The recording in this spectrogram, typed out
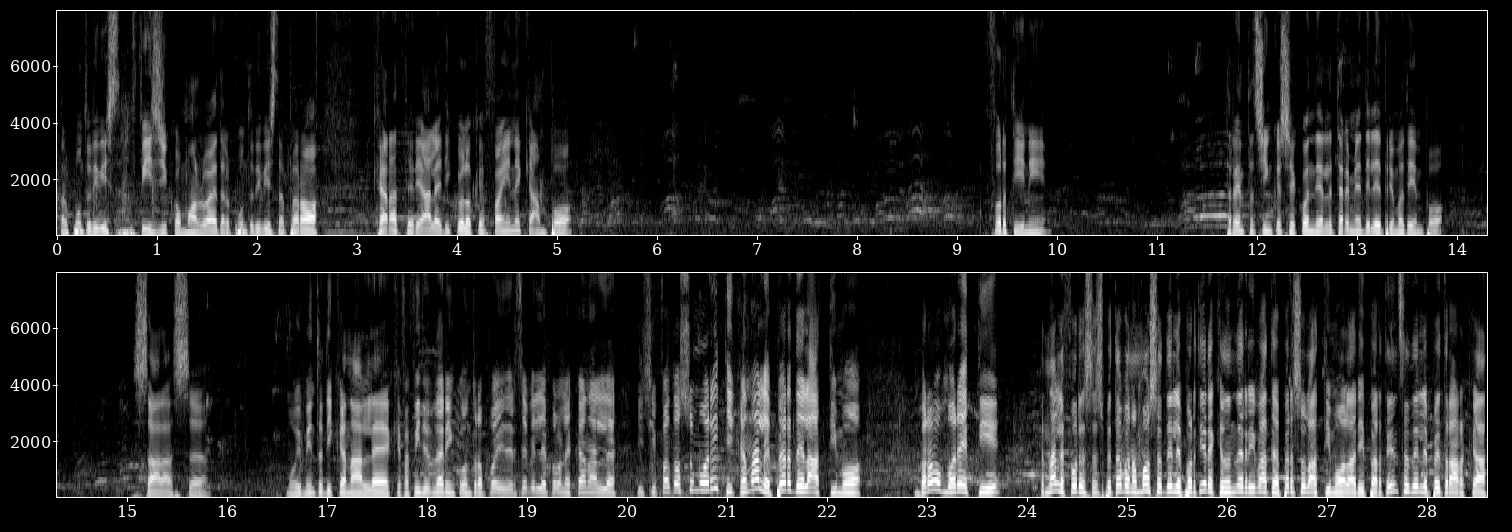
dal punto di vista fisico ma lo è dal punto di vista però caratteriale di quello che fa in campo. Fortini 35 secondi alle termine del primo tempo. Salas movimento di Canale che fa finta di andare incontro poi riceve il pallone Canale gli si fa addosso Moretti Canale perde l'attimo. Bravo Moretti. Canale forse si aspettava una mossa delle portiere che non è arrivata ha perso l'attimo. La ripartenza delle Petrarca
